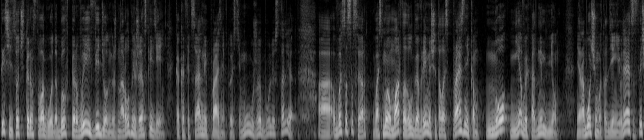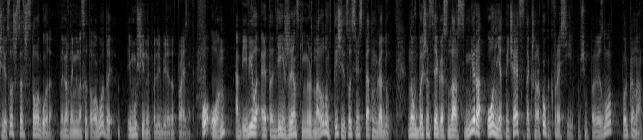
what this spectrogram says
1914 года был впервые введен Международный женский день как официальный праздник, то есть ему уже более 100 лет. А в СССР 8 марта долгое время считалось праздником, но не выходным днем. Нерабочим этот день является с 1966 года. Наверное, именно с этого года и мужчины полюбили этот праздник. ООН объявила этот день женским международным в 1975 году. Но в большинстве государств мира он не отмечается так широко, как в России. В общем, повезло только нам.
